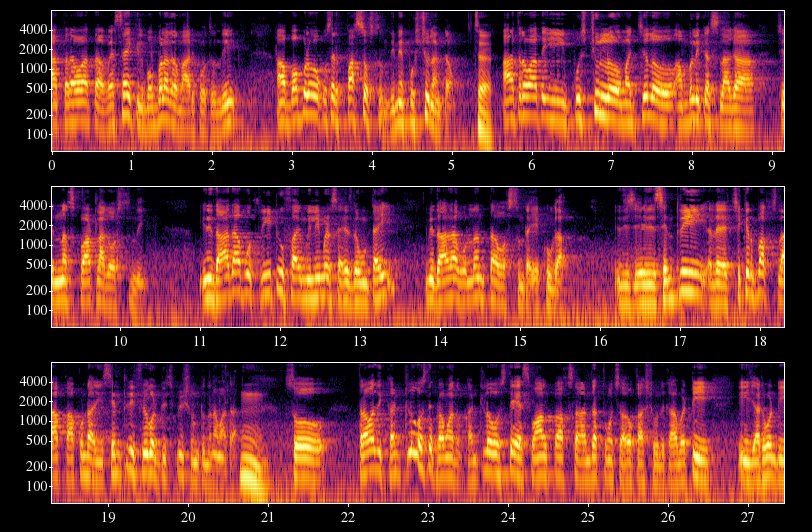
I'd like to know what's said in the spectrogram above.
ఆ తర్వాత వెసైకిల్ బొబ్బలాగా మారిపోతుంది. ఆ బొబ్బలో ఒకసారి పస్ వస్తుంది దీన్ని పుష్చులు అంటాం. ఆ తర్వాత ఈ పుష్చుల్లో మధ్యలో అంబులికస్ లాగా చిన్న స్పాట్ లాగా వస్తుంది. ఇది దాదాపు త్రీ టు ఫైవ్ మిల్లీమీటర్ సైజులో ఉంటాయి. ఇవి దాదాపు ఒళ్ళంతా వస్తుంటాయి ఎక్కువగా. ఇది సెంట్రీ అంటే చికెన్ పాక్స్ లా కాకుండా ఈ సెంట్రీ ఫ్యూగల్ డిస్ట్రిబ్యూషన్ ఉంటుందన్నమాట. సో తర్వాత కంట్లో వస్తే ప్రమాదం. కంట్లో వస్తే స్మాల్ పాక్స్ అందత్వం వచ్చే అవకాశం ఉంది కాబట్టి ఈ అటువంటి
